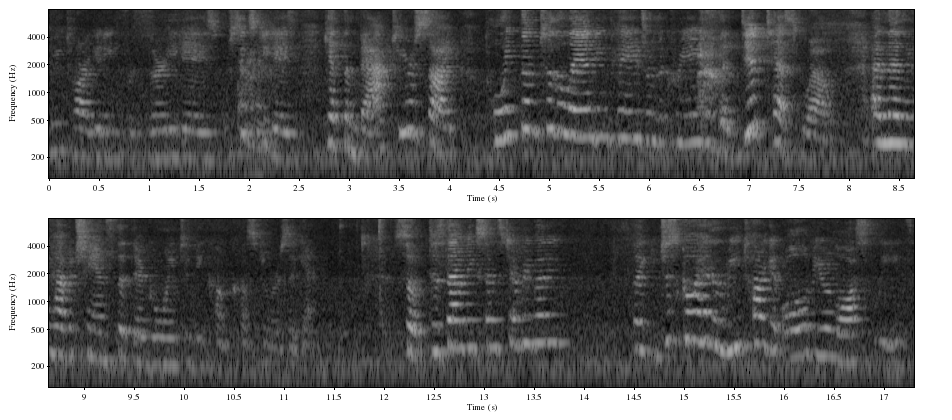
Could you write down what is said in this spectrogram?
retargeting for 30 days or 60 days, get them back to your site, point them to the landing page or the creative that did test well, and then you have a chance that they're going to become customers again. So does that make sense to everybody? Like, just go ahead and retarget all of your lost leads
